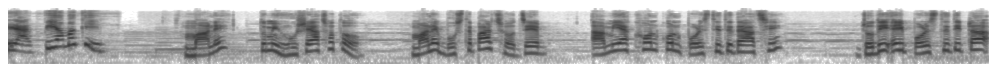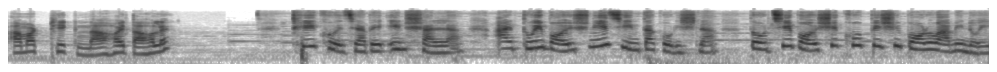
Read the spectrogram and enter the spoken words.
রাখবি আমাকে? মানে? তুমি হুঁশে আছো তো? মানে বুঝতে পারছ যে আমি এখন কোন পরিস্থিতিতে আছি? যদি এই পরিস্থিতিটা আমার ঠিক না হয় তাহলে? ঠিক হয়ে যাবে, ইনশাল্লাহ। আর তুই বয়স নিয়ে চিন্তা করিস না। তোর চেয়ে বয়সে খুব বেশি বড় আমি নই।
